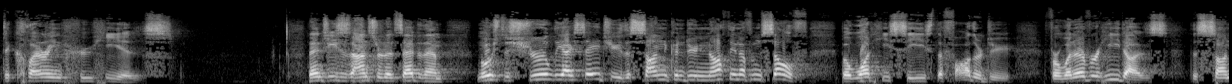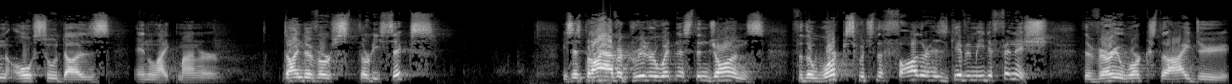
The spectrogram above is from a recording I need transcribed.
declaring who he is. Then Jesus answered and said to them, Most assuredly I say to you, the Son can do nothing of himself, but what he sees the Father do. For whatever he does, the Son also does in like manner. Down to verse 36. He says, But I have a greater witness than John's, for the works which the Father has given me to finish the very works that I do,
